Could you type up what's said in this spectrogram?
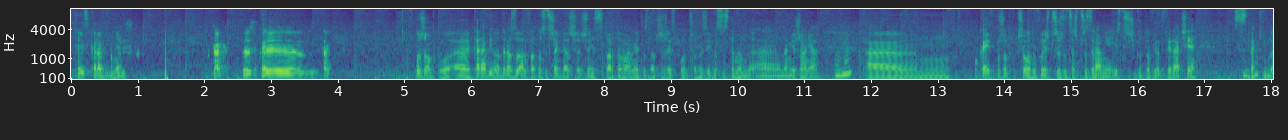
to jest karabin, nie? Jest... Tak, to jest. Okej. E, tak. W porządku. E, karabin od razu alfa dostrzegasz, że jest smartowany, to znaczy, że jest połączony z jego systemem e, namierzania. Mhm. Okej, w porządku, przeładowujesz, przerzucasz przez ramię, jesteście gotowi, otwieracie z takim e,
